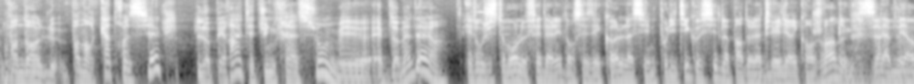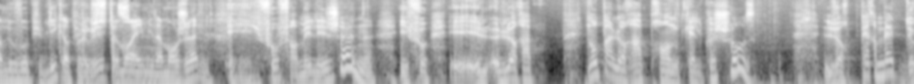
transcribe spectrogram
pendant, le- pendant quatre siècles, l'opéra était une création mais euh, hebdomadaire. Et donc justement, le fait d'aller dans ces écoles, là, c'est une politique aussi de la part de l'atelier lyrique angevin d'amener un nouveau public, un public Oui, justement que- éminemment jeune. Et il faut former les jeunes. Il faut et leur non pas leur apprendre quelque chose, leur permettre de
